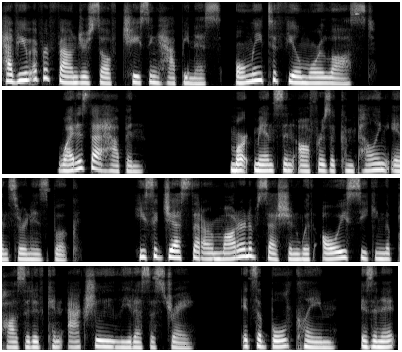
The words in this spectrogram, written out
Have you ever found yourself chasing happiness only to feel more lost? Why does that happen? Mark Manson offers a compelling answer in his book. He suggests that our modern obsession with always seeking the positive can actually lead us astray. It's a bold claim, isn't it?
